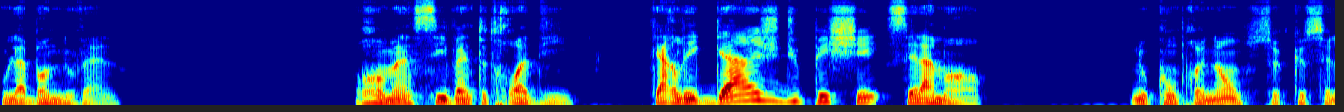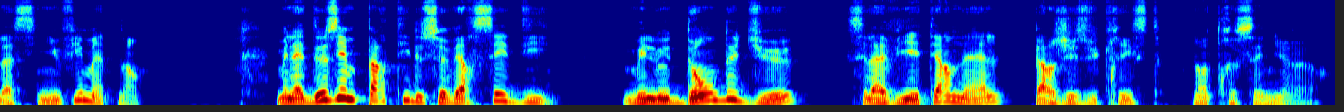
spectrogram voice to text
ou la bonne nouvelle. Romains 6, 23 dit, car les gages du péché, c'est la mort. Nous comprenons ce que cela signifie maintenant. Mais la deuxième partie de ce verset dit, mais le don de Dieu, c'est la vie éternelle par Jésus-Christ, notre Seigneur.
